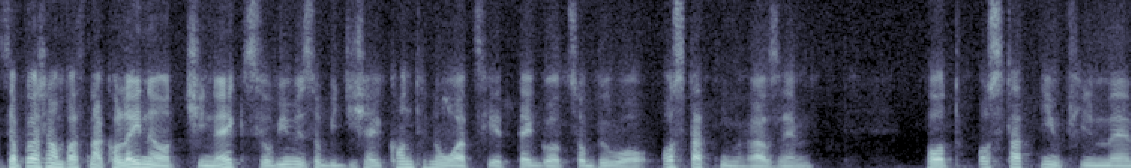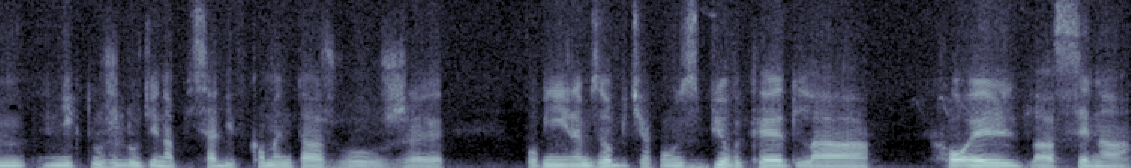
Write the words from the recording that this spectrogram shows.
Zapraszam Was na kolejny odcinek. Zrobimy sobie dzisiaj kontynuację tego, co było ostatnim razem. Pod ostatnim filmem niektórzy ludzie napisali w komentarzu, że powinienem zrobić jakąś zbiórkę dla Joel, dla syna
